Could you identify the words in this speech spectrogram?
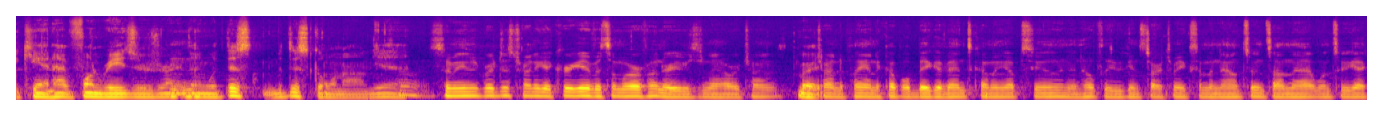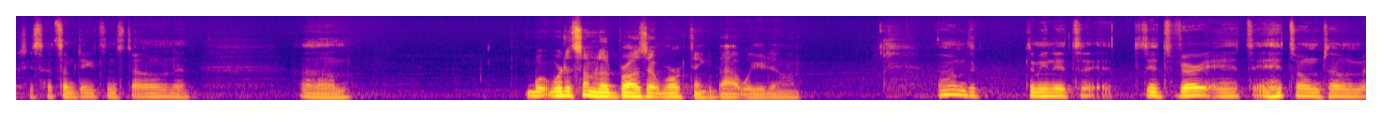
Absolutely. can't have fundraisers or anything with this with this going on. Yeah. so I mean, we're just trying to get creative with some of our fundraisers now. We're trying we're Right. trying to plan a couple big events coming up soon, and hopefully we can start to make some announcements on that once we actually set some dates in stone. And um, What, what did some of the bros at work think about what you're doing? Um, the, I mean, it's it's, it's very it, it hits home to them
